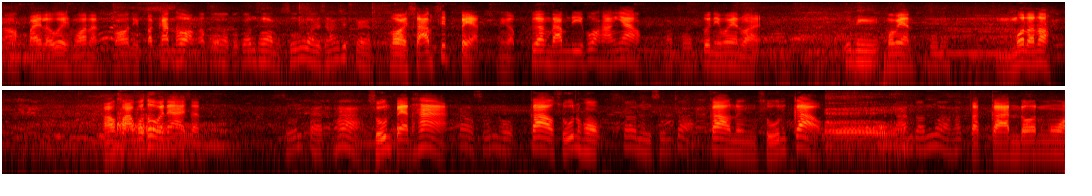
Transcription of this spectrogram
เอาไปแล้วเว้ยหมอนั่นหมอนี่ประกันท้องครับเอผมอประกันทองสูงร้อยสามสิบแปดร้อยสามสิบแปดนี่ครับเครื่องดำดีพวกหางยาวครับผมตัวนี้โมเมนไว้ตัวนี้โมเมนบนอืมหมดแล้วเนาะเอาฝากขอโทษไปได้สันศูนย์แปดห้าศูนย์แปดห้าเก้าศูนย์หกเก้าศูนย์หกเก้าหนึ่งศูนย์เก้าเก้าหนึ่งศูนย์เก้าการดอนงัวครับตะการดอนงัว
